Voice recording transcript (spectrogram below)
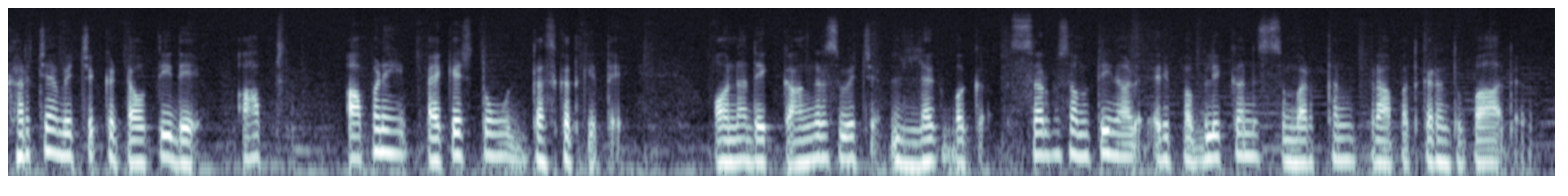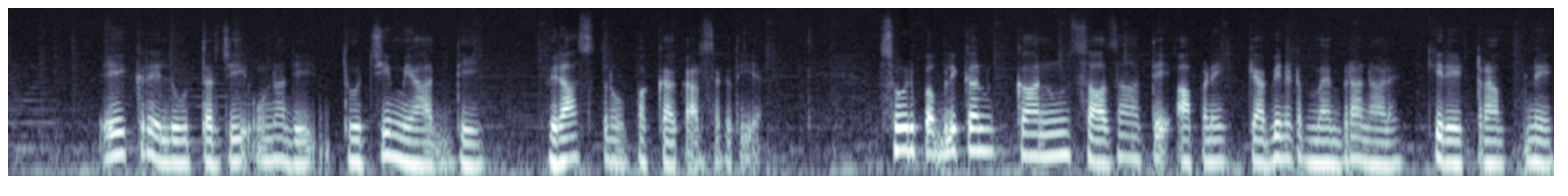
ਖਰਚਿਆਂ ਵਿੱਚ ਕਟੌਤੀ ਦੇ ਆਪ ਆਪਣੇ ਪੈਕੇਜ ਤੋਂ ਦਸਤਖਤ ਕੀਤੇ। ਉਹਨਾਂ ਦੇ ਕਾਂਗਰਸ ਵਿੱਚ ਲਗਭਗ ਸਰਬਸੰਮਤੀ ਨਾਲ ਰਿਪਬਲਿਕਨ ਸਮਰਥਨ ਪ੍ਰਾਪਤ ਕਰਨ ਤੋਂ ਬਾਅਦ ਇਹ ਘਰੇਲੂ ਤਰਜੀਹ ਉਹਨਾਂ ਦੀ ਦੂਜੀ ਮਿਆਦ ਦੀ ਵਿਰਾਸਤ ਨੂੰ ਪੱਕਾ ਕਰ ਸਕਦੀ ਹੈ। ਸੋ ਰਿਪਬਲਿਕਨ ਕਾਨੂੰਨ ਸਾਜ਼ਾਂ ਅਤੇ ਆਪਣੇ ਕੈਬਨਿਟ ਮੈਂਬਰਾਂ ਨਾਲ ਘਿਰੇ ਟਰੰਪ ਨੇ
